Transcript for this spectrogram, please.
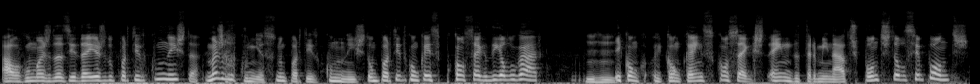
algumas das ideias do Partido Comunista. Mas reconheço no Partido Comunista um partido com quem se consegue dialogar uhum. e, com, e com quem se consegue, em determinados pontos, estabelecer pontes.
